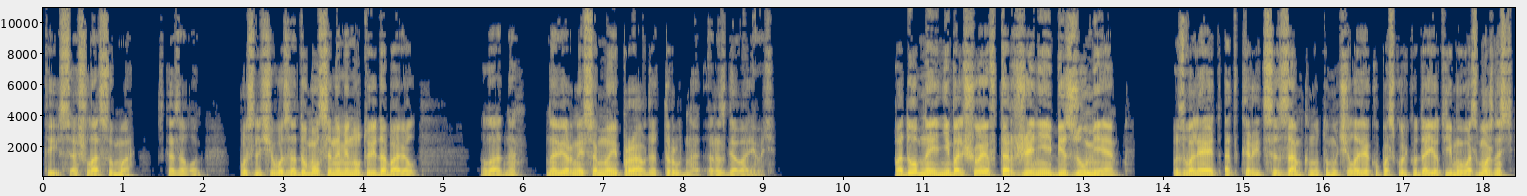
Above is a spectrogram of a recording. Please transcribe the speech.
«Ты сошла с ума», — сказал он, после чего задумался на минуту и добавил, «Ладно, Наверное, со мной и правда трудно разговаривать. Подобное небольшое вторжение безумия позволяет открыться замкнутому человеку, поскольку дает ему возможность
